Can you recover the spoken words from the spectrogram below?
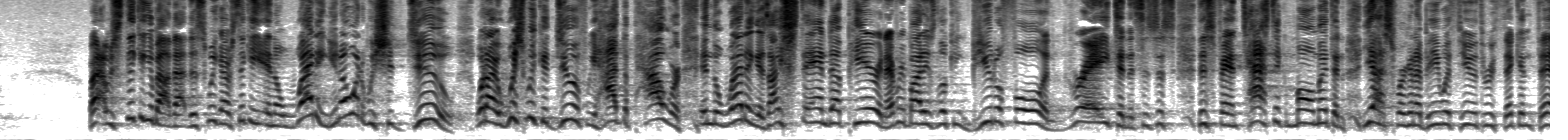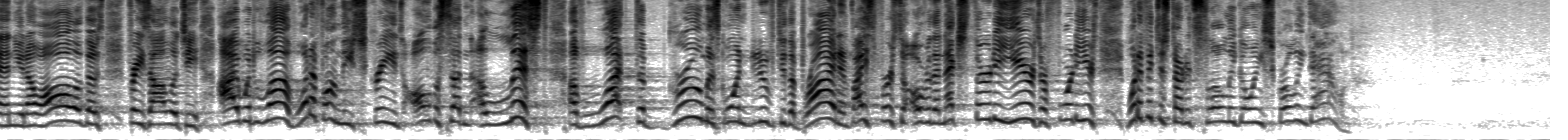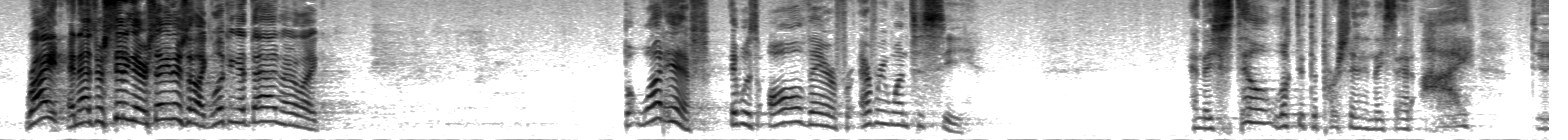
Right? I was thinking about that this week. I was thinking in a wedding, you know what we should do? What I wish we could do if we had the power in the wedding is I stand up here and everybody's looking beautiful and great and it's just this fantastic moment and yes, we're going to be with you through thick and thin, you know, all of those phraseology. I would love, what if on these screens all of a sudden a list of what the groom is going to do to the bride and vice versa over the next 30 years or 40 years? What if it just started slowly going scrolling down? Right? And as they're sitting there saying this, they're like looking at that and they're like, but what if it was all there for everyone to see? And they still looked at the person and they said, I do.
